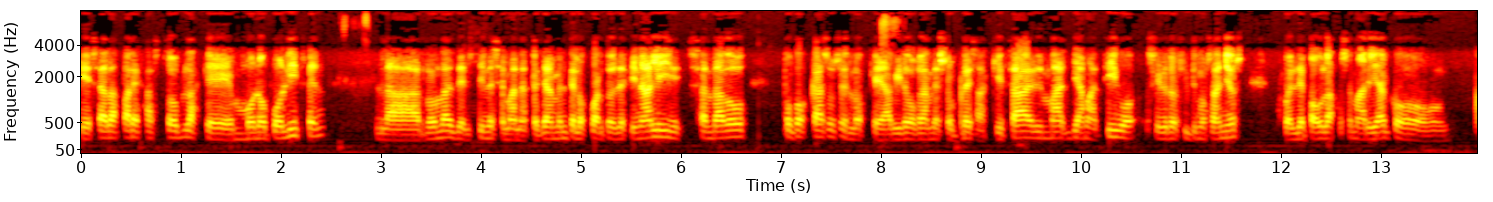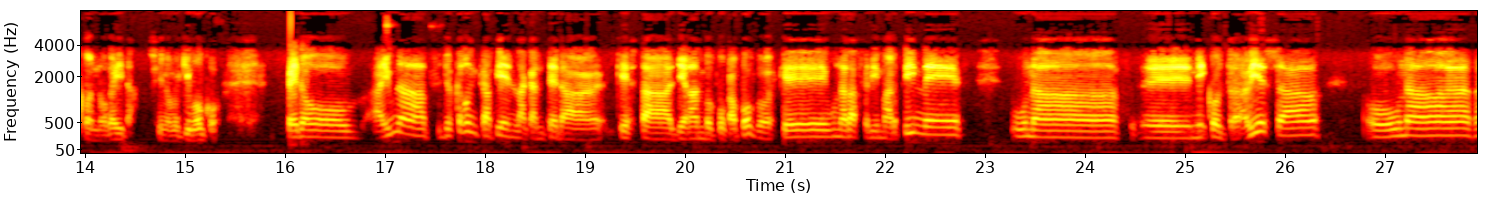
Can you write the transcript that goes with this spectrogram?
que sean las parejas top las que monopolicen las rondas del fin de semana, especialmente los cuartos de final y se han dado pocos casos en los que ha habido grandes sorpresas. Quizá el más llamativo, así de los últimos años, fue el de Paula José María con, con Nogueira, si no me equivoco. Pero hay una, yo hago hincapié en la cantera que está llegando poco a poco. Es que una Araceli Martínez, una eh, Nicole Traviesa o una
